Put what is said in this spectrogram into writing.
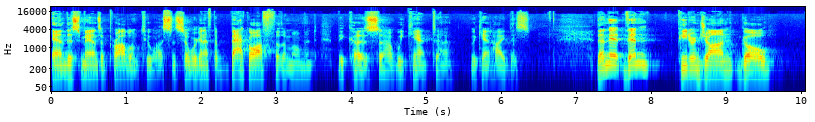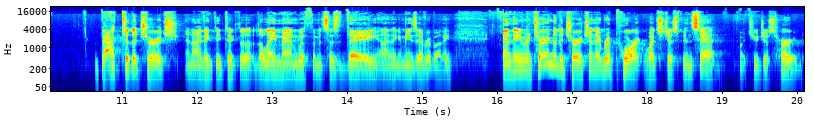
and this man's a problem to us. And so we're going to have to back off for the moment because uh, we, can't, uh, we can't hide this. Then, they, then Peter and John go back to the church, and I think they took the, the lame man with them. It says they, and I think it means everybody. And they return to the church and they report what's just been said, what you just heard.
